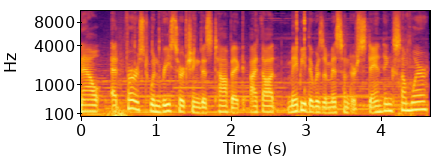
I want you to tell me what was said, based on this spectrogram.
Now, at first, when researching this topic, I thought maybe there was a misunderstanding somewhere.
